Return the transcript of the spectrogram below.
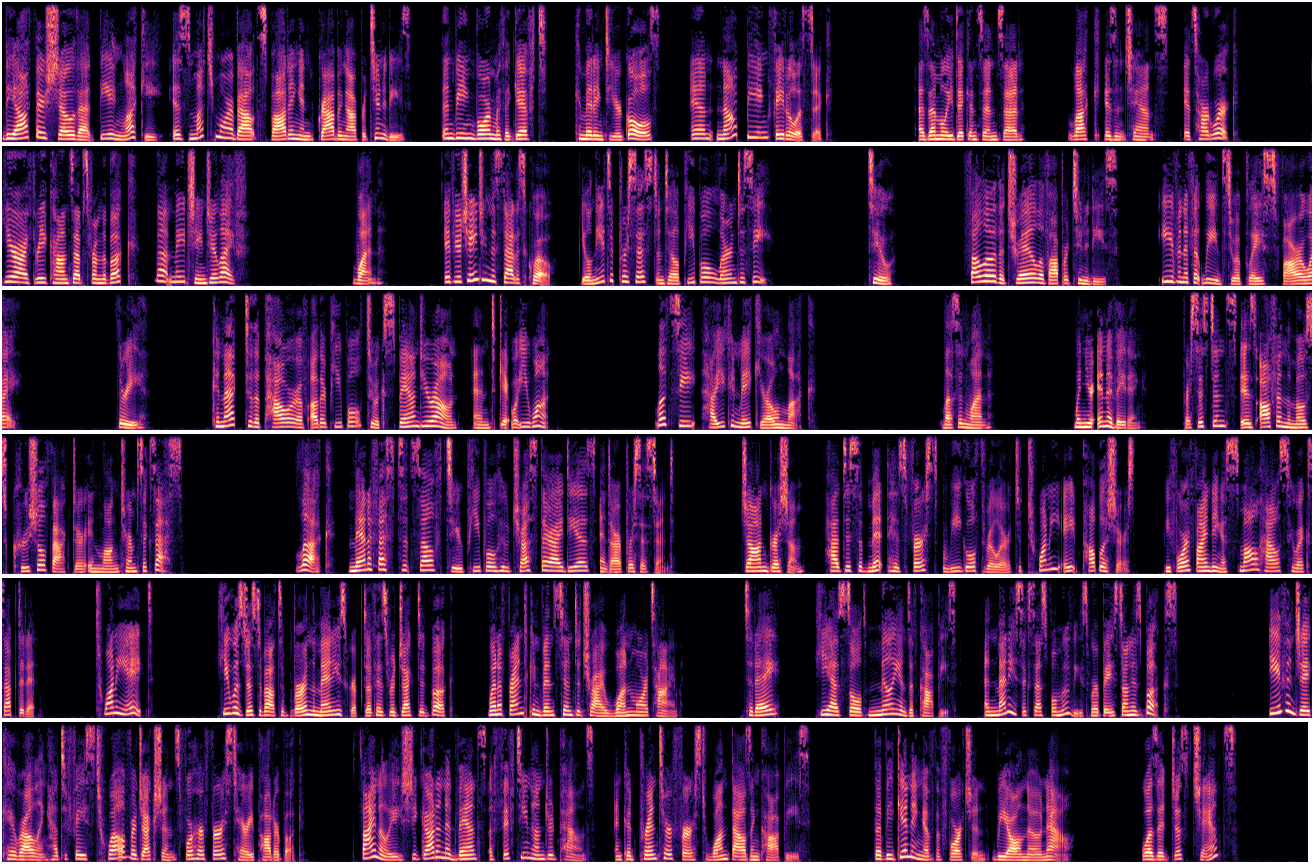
the authors show that being lucky is much more about spotting and grabbing opportunities than being born with a gift, committing to your goals, and not being fatalistic. As Emily Dickinson said, luck isn't chance, it's hard work. Here are three concepts from the book that may change your life. 1. If you're changing the status quo, you'll need to persist until people learn to see. 2. Follow the trail of opportunities, even if it leads to a place far away. 3. Connect to the power of other people to expand your own and get what you want. Let's see how you can make your own luck. Lesson 1. When you're innovating, persistence is often the most crucial factor in long term success. Luck manifests itself to people who trust their ideas and are persistent. John Grisham had to submit his first legal thriller to 28 publishers before finding a small house who accepted it. 28! He was just about to burn the manuscript of his rejected book when a friend convinced him to try one more time. Today, he has sold millions of copies, and many successful movies were based on his books. Even J.K. Rowling had to face 12 rejections for her first Harry Potter book. Finally, she got an advance of 1,500 pounds and could print her first 1,000 copies. The beginning of the fortune we all know now. Was it just chance?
